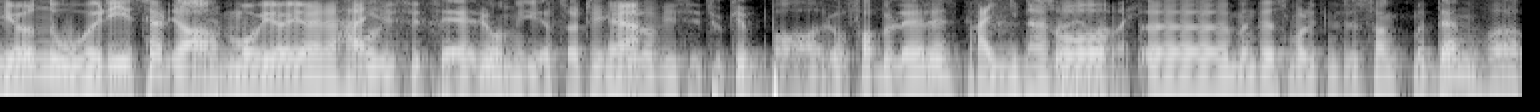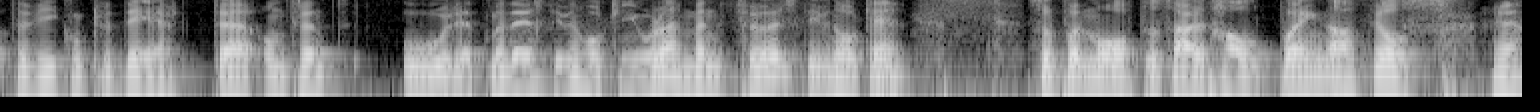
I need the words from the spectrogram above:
gjør jo noe research, Ja. må vi jo gjøre her. Og vi siterer jo nyhetsartikler, Ja. og vi sitter jo ikke bare og fabulerer. Nei, nei, nei, Så, øh, men det som var litt interessant med den, var at vi konkluderte omtrent ordrett med det Stephen Hawking gjorde, men før Stephen Hawking. Så på en måte så er det et halvt poeng da til oss, Ja.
